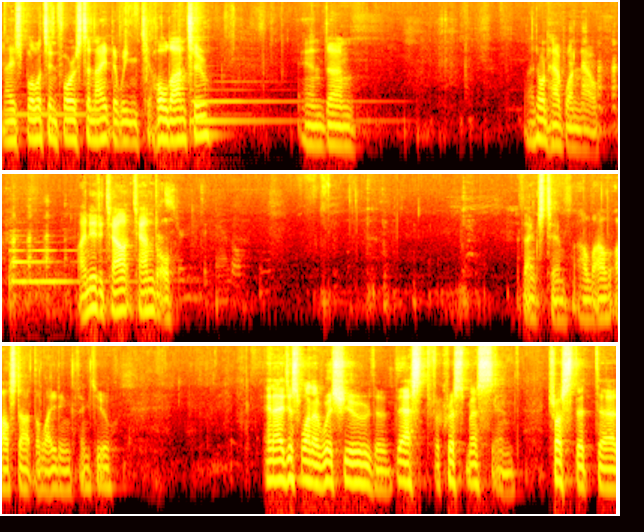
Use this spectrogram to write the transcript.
nice bulletin for us tonight that we can hold on to. And um, I don't have one now. I need a ca- candle. Thanks, Tim. I'll, I'll, I'll start the lighting. Thank you. And I just want to wish you the best for Christmas and trust that uh,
